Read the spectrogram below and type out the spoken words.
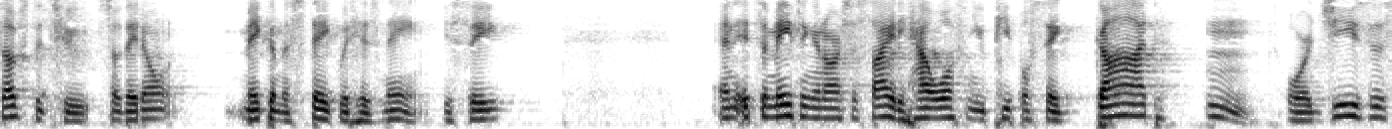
substitute so they don't make a mistake with his name. You see? And it's amazing in our society how often you people say God mm, or Jesus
